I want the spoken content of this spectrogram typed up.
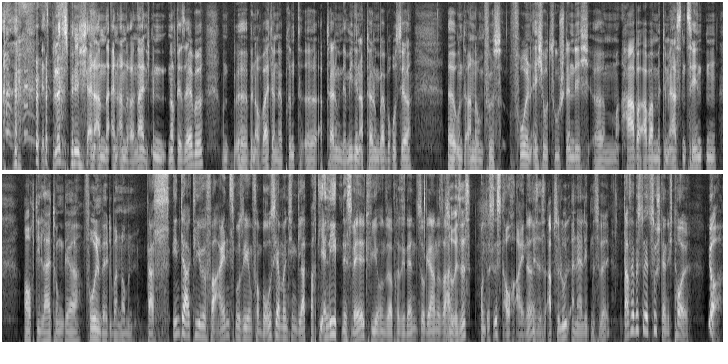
Jetzt plötzlich bin ich ein, ein anderer. Nein, ich bin noch derselbe und äh, bin auch weiter in der Printabteilung, in der Medienabteilung bei Borussia äh, unter anderem fürs Fohlen-Echo zuständig, ähm, habe aber mit dem 1.10. auch die Leitung der Fohlenwelt übernommen. Das interaktive Vereinsmuseum von Borussia Mönchengladbach, die Erlebniswelt, wie unser Präsident so gerne sagt. So ist es. Und es ist auch eine. Es ist absolut eine Erlebniswelt. Dafür bist du jetzt zuständig. Toll. Ja,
